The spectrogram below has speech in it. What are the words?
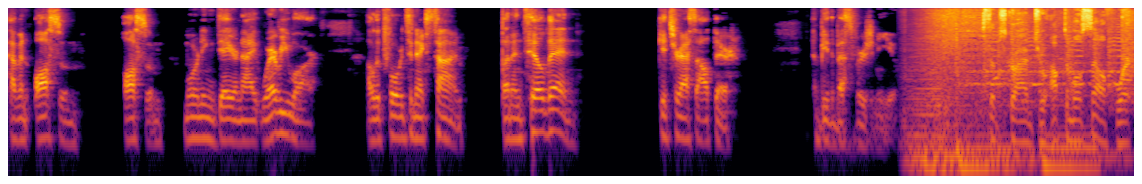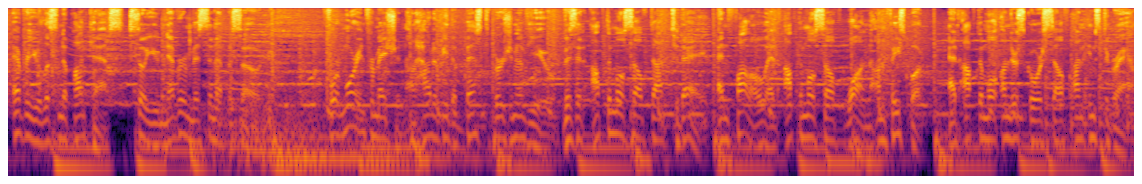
Have an awesome, awesome morning, day, or night, wherever you are. I look forward to next time. But until then, get your ass out there and be the best version of you. Subscribe to Optimal Self wherever you listen to podcasts so you never miss an episode. For more information on how to be the best version of you, visit optimalself.today and follow at optimalself1 on Facebook, at Optimal underscore self on Instagram,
